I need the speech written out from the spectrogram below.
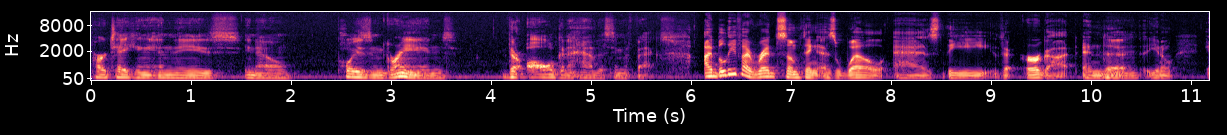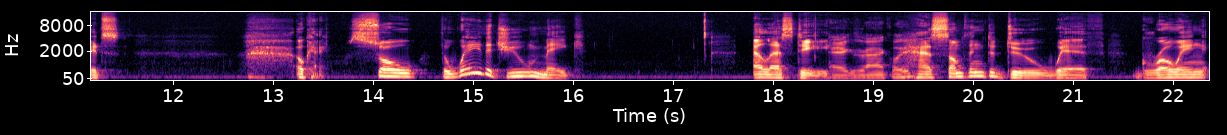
partaking in these, you know, poison grains, they're all going to have the same effects. I believe I read something as well as the the ergot and the Mm-hmm. you know it's okay. So the way that you make LSD Exactly. has something to do with growing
